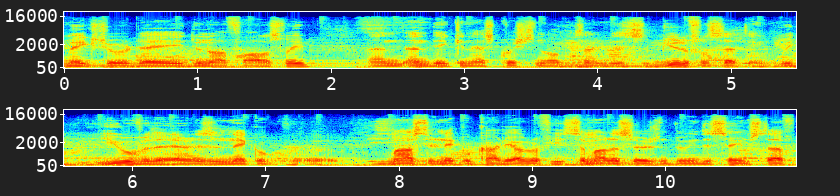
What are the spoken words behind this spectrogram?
make sure they do not fall asleep. And, and they can ask questions all the time. This beautiful setting with you over there as a echo, uh, master in echocardiography, some other surgeon doing the same stuff,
